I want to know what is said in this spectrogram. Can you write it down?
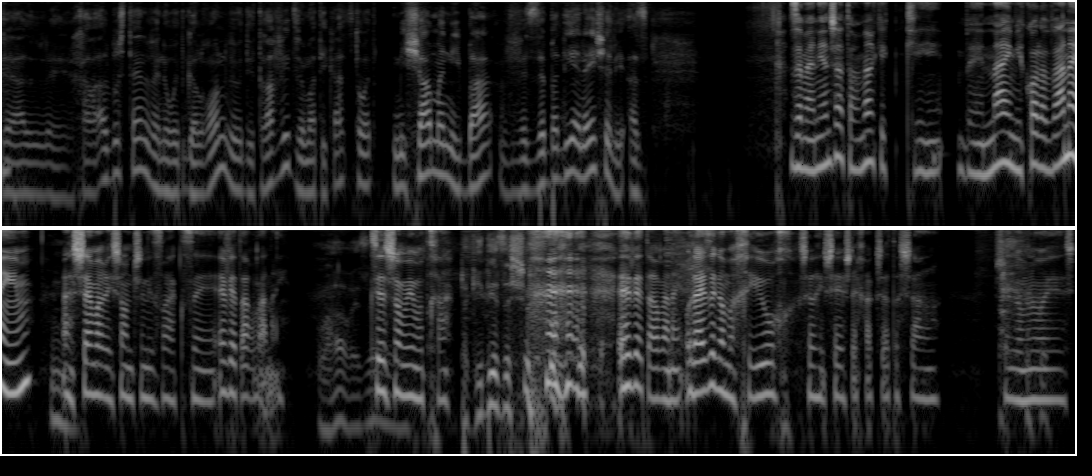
ועל אה, חווה אלברשטיין, ונורית גלרון, ויהודית רביץ, ומתי כץ, זאת אומרת, משם אני בא, וזה ב-DNA שלי. אז זה מעניין שאתה אומר, כי, כי בעיניי, מכל הבנאים, Mm. השם הראשון שנזרק זה אביתר בנאי, וואו, איזה... כששומעים אותך. תגידי את זה שוב. אביתר בנאי. אולי זה גם החיוך שיש לך כשאתה שר, שגם לו יש.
